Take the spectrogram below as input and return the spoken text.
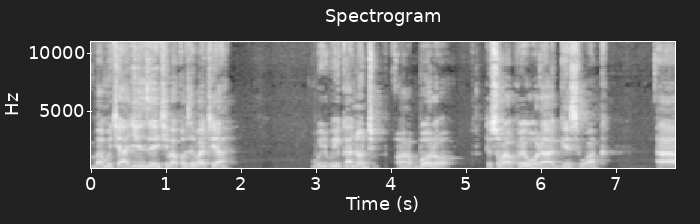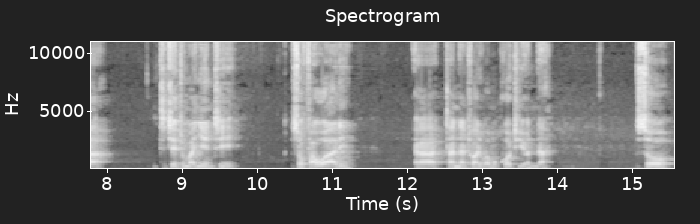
bamukyajinze eki bakoze batya? We, we cannot uh, borrow. Tesobola kwewola guess work uh, kyetumanyi nti sofa waali uh, tannatwalibwa mu kooti yonna. So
